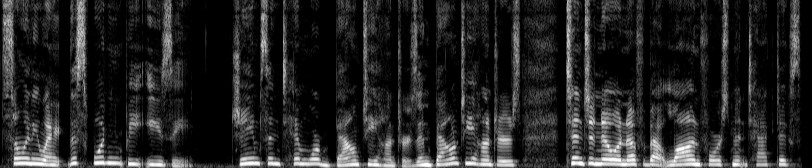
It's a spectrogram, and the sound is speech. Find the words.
So, anyway, this wouldn't be easy. James and Tim were bounty hunters, and bounty hunters tend to know enough about law enforcement tactics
